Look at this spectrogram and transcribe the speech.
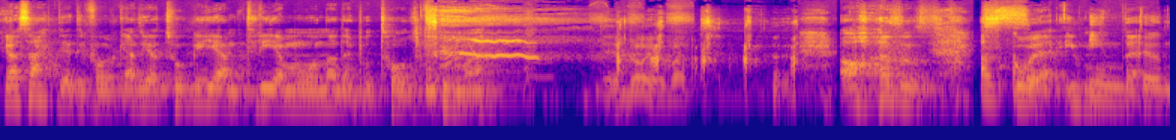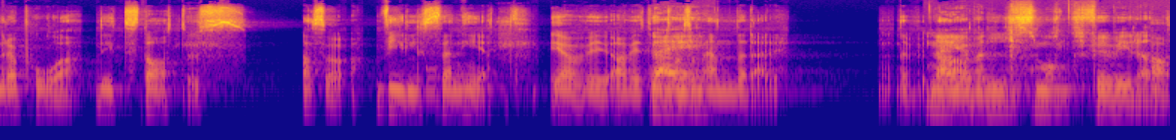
jag har sagt det till folk, att jag tog igen tre månader på 12 timmar. Det är bra jobbat. ja, alltså, skoja inte. inte undra på ditt status. Alltså vilsenhet. Jag, vet- jag vet inte Nej. vad som hände där. Nej, jag var smått förvirrad. Ja.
